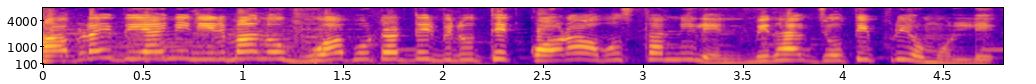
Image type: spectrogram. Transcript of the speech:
হাবড়ায় বেআইনি নির্মাণ ও ভুয়া ভোটারদের বিরুদ্ধে কড়া অবস্থান নিলেন বিধায়ক জ্যোতিপ্রিয় মল্লিক।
